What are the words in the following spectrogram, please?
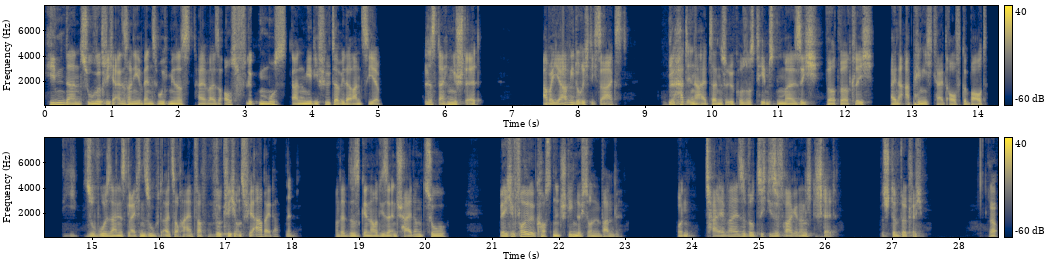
hin dann zu wirklich einzelnen Events, wo ich mir das teilweise ausflicken muss, dann mir die Filter wieder ranziehe. Alles dahingestellt. Aber ja, wie du richtig sagst, Google hat innerhalb seines Ökosystems nun mal sich wörtwörtlich eine Abhängigkeit aufgebaut, die sowohl seinesgleichen sucht, als auch einfach wirklich uns viel Arbeit abnimmt. Und das ist genau diese Entscheidung zu, welche Folgekosten entstehen durch so einen Wandel. Und teilweise wird sich diese Frage dann nicht gestellt. Das stimmt wirklich. Ja.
